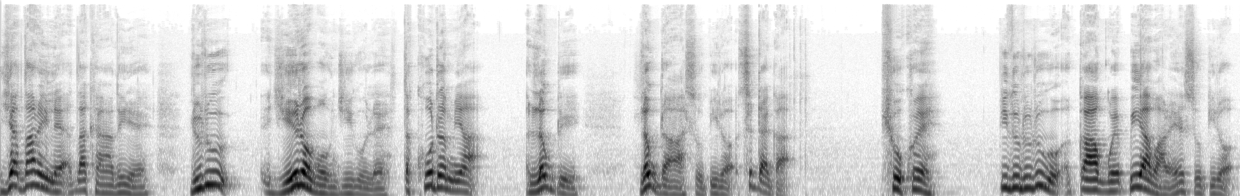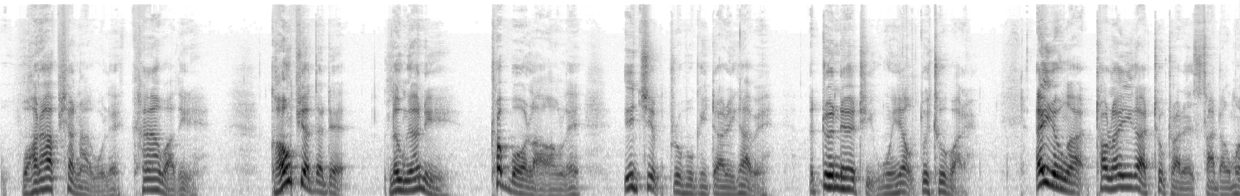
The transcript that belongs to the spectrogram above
အရက်သားတွေလည်းအသက်ခံရသေးတယ်လူထုရေးတော်ပုံကြီးကိုလည်းတခိုးတမအလုတ်တွေလောက်တာဆိုပြီးတော့စစ်တပ်ကဖြိုခွဲ ပြည်သူလူထုကိုအကာအကွယ်ပေးရပါတယ်ဆိုပြီးတော့ဝါဒဖြန့်တာကိုလည်းခံရပါသေးတယ်။ခေါင်းဖြတ်တတ်တဲ့လုပ်ငန်းတွေထွက်ပေါ်လာအောင်လဲ Egypt provocator တွေကပဲအတွင်းထဲအထိဝင်ရောက်တွေးထိုးပါတယ်။အဲ့ဒီတော့ကထောက်လိုင်းကြီးကထုတ်ထားတဲ့စာတောင်မှ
